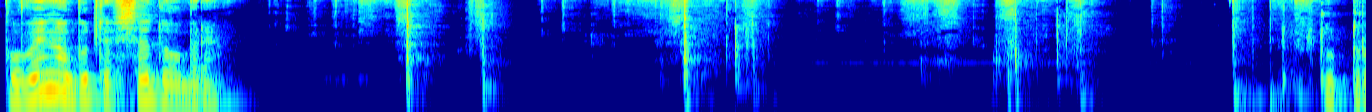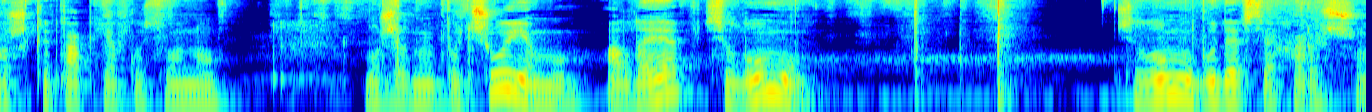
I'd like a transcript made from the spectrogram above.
Повинно бути все добре. Тут трошки так якось воно, може, ми почуємо, але в цілому, в цілому буде все хорошо.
